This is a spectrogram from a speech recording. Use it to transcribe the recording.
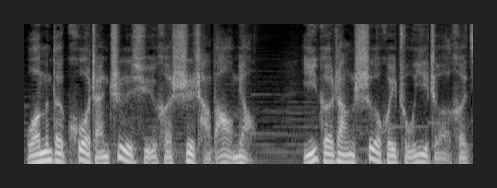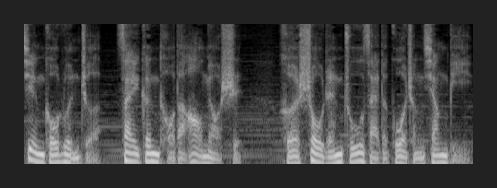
我们的扩展秩序和市场的奥妙，一个让社会主义者和建构论者栽跟头的奥妙是，和受人主宰的过程相比，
